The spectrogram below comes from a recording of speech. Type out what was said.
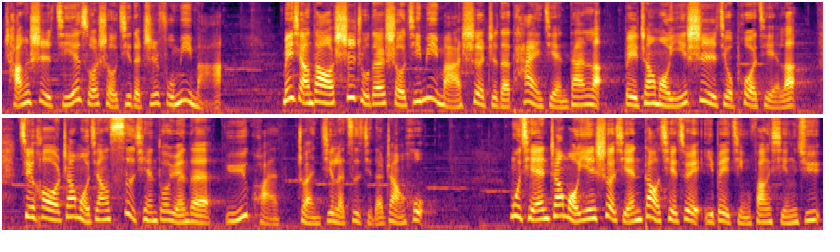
尝试解锁手机的支付密码，没想到失主的手机密码设置的太简单了，被张某一试就破解了。最后，张某将四千多元的余款转进了自己的账户。目前，张某因涉嫌盗窃罪已被警方刑拘。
